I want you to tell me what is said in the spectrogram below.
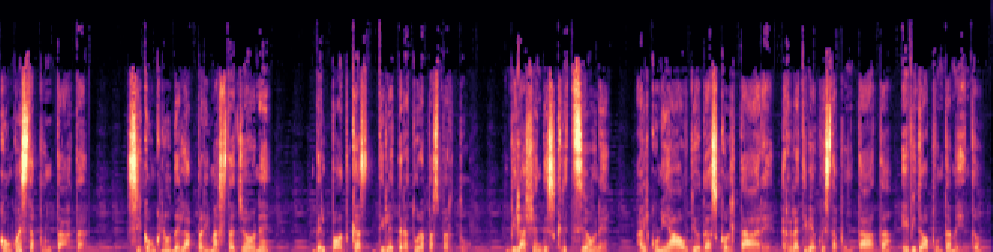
Con questa puntata si conclude la prima stagione del podcast di Letteratura Passepartout. Vi lascio in descrizione alcuni audio da ascoltare relativi a questa puntata e vi do appuntamento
